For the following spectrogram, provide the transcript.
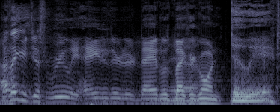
I, I think he just really hated it. Their dad was back there going, do it.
